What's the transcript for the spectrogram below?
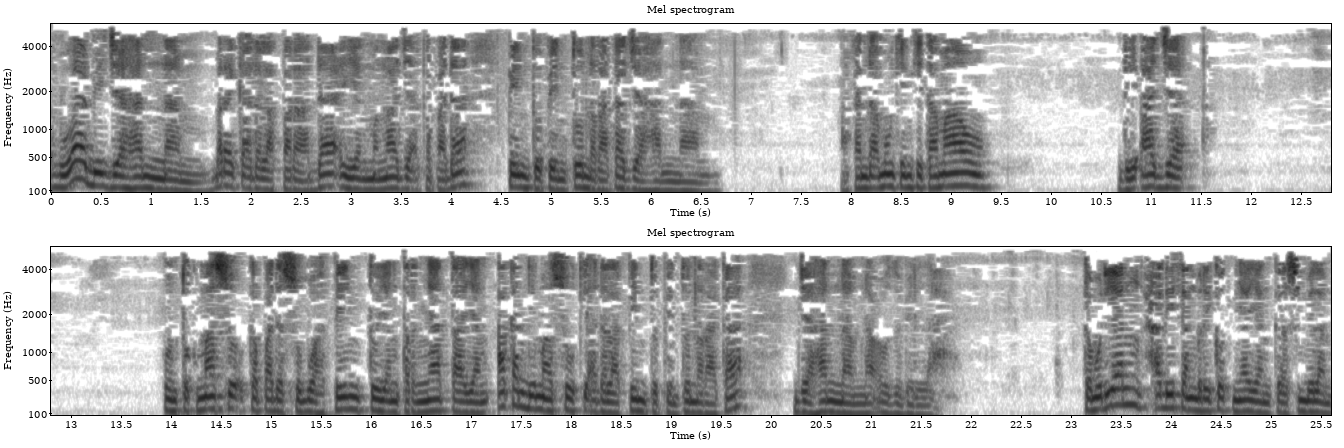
abwabi jahannam. Mereka adalah para dai yang mengajak kepada pintu-pintu neraka jahannam. Maka tidak mungkin kita mau diajak untuk masuk kepada sebuah pintu yang ternyata yang akan dimasuki adalah pintu-pintu neraka jahannam naudzubillah. Kemudian hadis yang berikutnya yang ke-96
